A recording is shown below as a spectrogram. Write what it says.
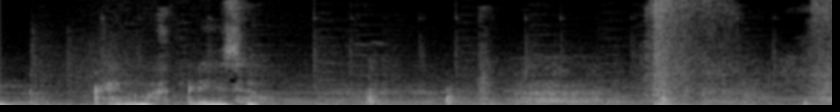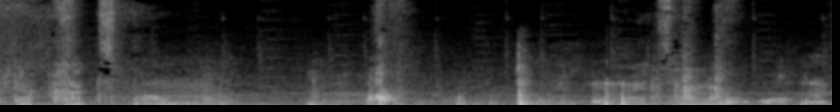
Weinflaschen, Einmachgläser. Alter Kratzbaum. Gehen wir Jetzt mal nach oben.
